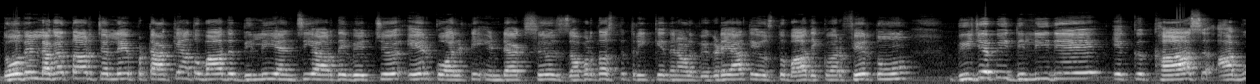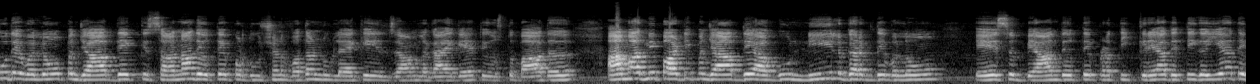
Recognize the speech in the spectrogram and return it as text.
ਦੋ ਦਿਨ ਲਗਾਤਾਰ ਚੱਲੇ ਪਟਾਕਿਆਂ ਤੋਂ ਬਾਅਦ ਦਿੱਲੀ ਐਨਸੀਆਰ ਦੇ ਵਿੱਚ 에ਅਰ ਕੁਆਲਿਟੀ ਇੰਡੈਕਸ ਜ਼ਬਰਦਸਤ ਤਰੀਕੇ ਦੇ ਨਾਲ ਵਿਗੜਿਆ ਤੇ ਉਸ ਤੋਂ ਬਾਅਦ ਇੱਕ ਵਾਰ ਫਿਰ ਤੋਂ ਬੀਜੇਪੀ ਦਿੱਲੀ ਦੇ ਇੱਕ ਖਾਸ ਆਗੂ ਦੇ ਵੱਲੋਂ ਪੰਜਾਬ ਦੇ ਕਿਸਾਨਾਂ ਦੇ ਉੱਤੇ ਪ੍ਰਦੂਸ਼ਣ ਵਧਣ ਨੂੰ ਲੈ ਕੇ ਇਲਜ਼ਾਮ ਲਗਾਏ ਗਏ ਤੇ ਉਸ ਤੋਂ ਬਾਅਦ ਆਮ ਆਦਮੀ ਪਾਰਟੀ ਪੰਜਾਬ ਦੇ ਆਗੂ ਨੀਲ ਗਰਗ ਦੇ ਵੱਲੋਂ ਇਸ ਬਿਆਨ ਦੇ ਉੱਤੇ ਪ੍ਰਤੀਕਿਰਿਆ ਦਿੱਤੀ ਗਈ ਹੈ ਤੇ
